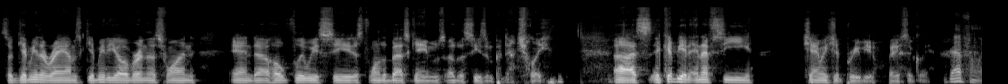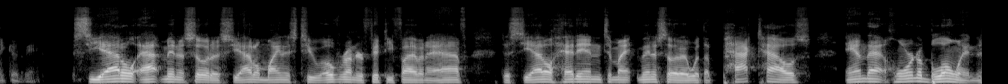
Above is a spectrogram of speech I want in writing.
So give me the Rams, give me the over in this one, and uh, hopefully we see just one of the best games of the season potentially. Uh, it could be an NFC championship preview, basically. Definitely could be. Seattle at Minnesota. Seattle minus two, over under 55 and a half. Does Seattle head into my, Minnesota with a packed house and that horn of blowing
